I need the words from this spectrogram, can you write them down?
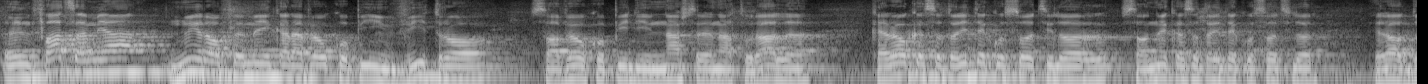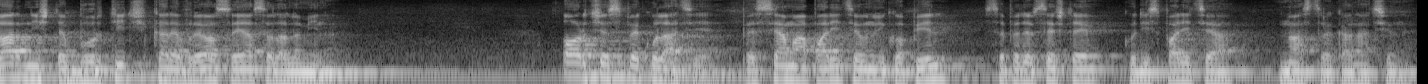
În fața mea nu erau femei care aveau copii in vitro sau aveau copii din naștere naturală, care erau căsătorite cu soților sau necăsătorite cu soților, erau doar niște burtici care vreau să iasă la lumină. Orice speculație pe seama apariției unui copil se pedepsește cu dispariția noastră ca națiune.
